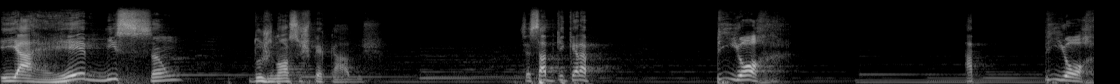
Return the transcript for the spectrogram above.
e a remissão dos nossos pecados. Você sabe o que era pior? A pior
